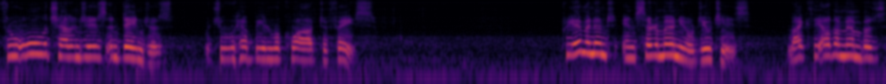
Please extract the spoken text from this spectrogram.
through all the challenges and dangers which you have been required to face. Preeminent in ceremonial duties, like the other members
